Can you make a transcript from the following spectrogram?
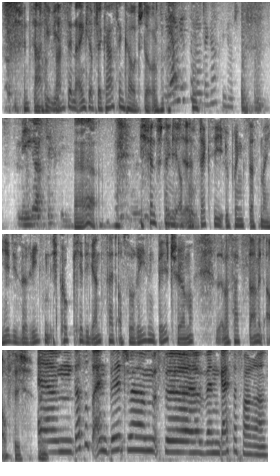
Ich finde es Ach, die, wie interessant. ist denn eigentlich auf der Casting-Couch da unten? Ja, wie ist denn auf der Casting Couch? Mega sexy. Ah, Ich finde es ziemlich äh, sexy übrigens, dass man hier diese riesen, ich gucke hier die ganze Zeit auf so riesen Bildschirme. Was hat's damit auf sich? Ähm, das ist ein Bildschirm für, wenn Geisterfahrer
